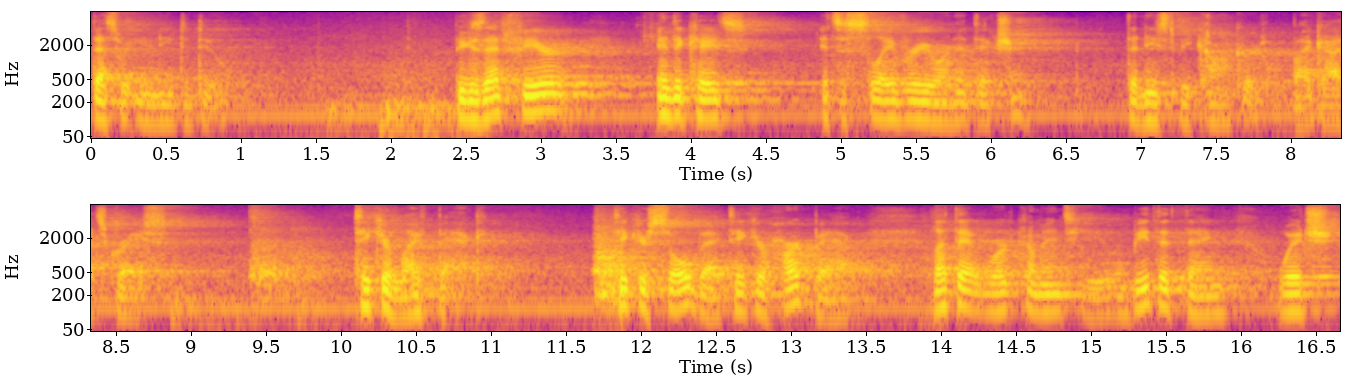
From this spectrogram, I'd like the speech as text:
that's what you need to do. Because that fear indicates it's a slavery or an addiction that needs to be conquered by God's grace. Take your life back. Take your soul back. Take your heart back let that word come into you and be the thing which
